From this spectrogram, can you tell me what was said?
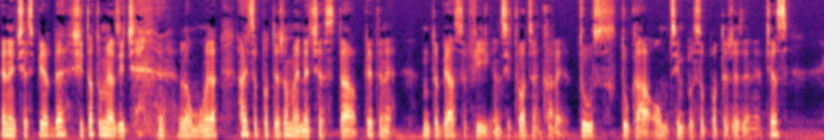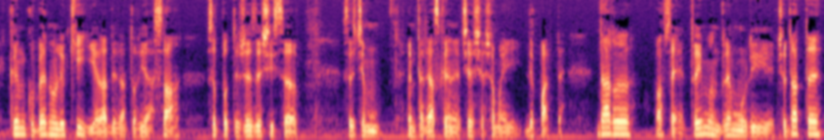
NHS pierde și toată lumea zice la un moment dat, hai să protejăm NHS. Dar, prietene, nu trebuia să fii în situația în care tu, tu ca om simplu să protejezi NHS, când guvernul UK era de datoria sa să protejeze și să, să zicem, întărească NHS și așa mai departe. Dar asta e, trăim în vremuri ciudate,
